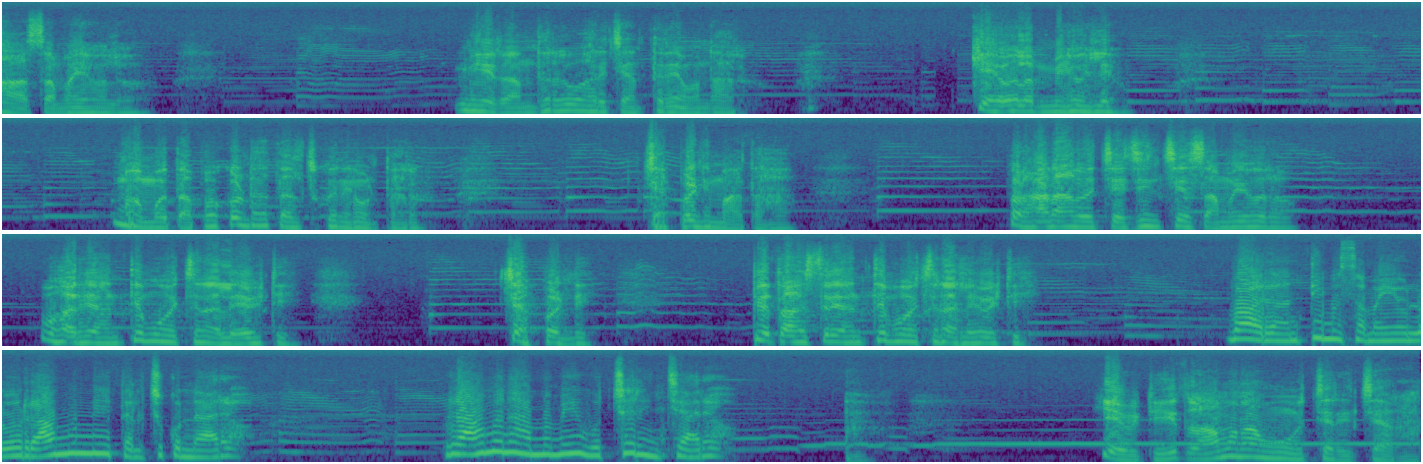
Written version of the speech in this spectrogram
ఆ సమయంలో మీరందరూ వారి చెంతనే ఉన్నారు. కేవలం మేము లేవు. మమ్మ తప్పకుండా తలుచుకునే ఉంటారు. చెప్పండి మాత ప్రాణాలు త్యజించే సమయంలో వారి అంతిమ వచనాలేమిటి చెప్పండి పితాశ్రీ అంతిమ వచనాలేమిటి వారు అంతిమ సమయంలో రాముణ్ణి తలుచుకున్నారు. రామనామమే ఉచ్చరించారు. ఏమిటి రామనామం ఉచ్చరించారా?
